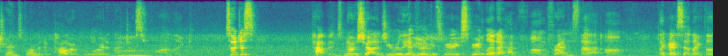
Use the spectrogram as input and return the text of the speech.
transformative power of the Lord, and I just Mm. want like, so it just happens. No strategy really. I feel Yeah. like it's very spirit led. I have um, friends that, um, like I said, like they'll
